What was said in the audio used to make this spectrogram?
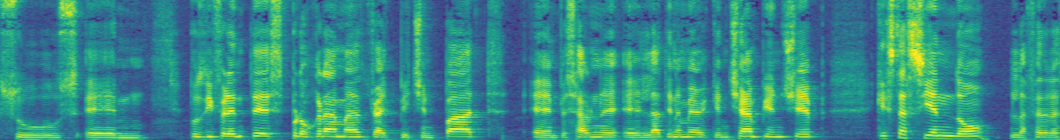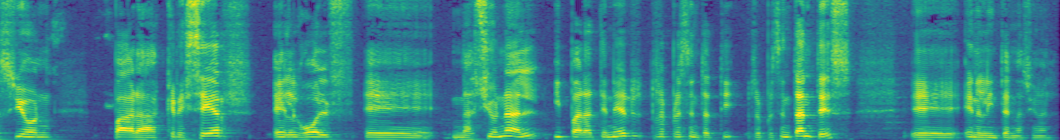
sus em, pues diferentes programas, Drive Pitch and eh, empezaron el Latin American Championship. ¿Qué está haciendo la federación para crecer el golf eh, nacional y para tener representantes eh, en el internacional?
